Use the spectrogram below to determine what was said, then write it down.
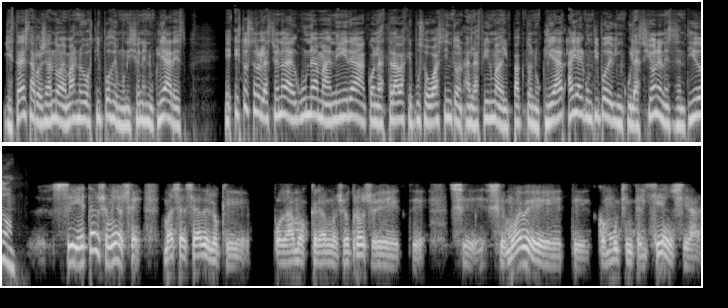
y está desarrollando además nuevos tipos de municiones nucleares. Eh, ¿Esto se relaciona de alguna manera con las trabas que puso Washington a la firma del pacto nuclear? ¿Hay algún tipo de vinculación en ese sentido? Sí, Estados Unidos, eh, más allá de lo que podamos crear nosotros, este, se, se mueve este, con mucha inteligencia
